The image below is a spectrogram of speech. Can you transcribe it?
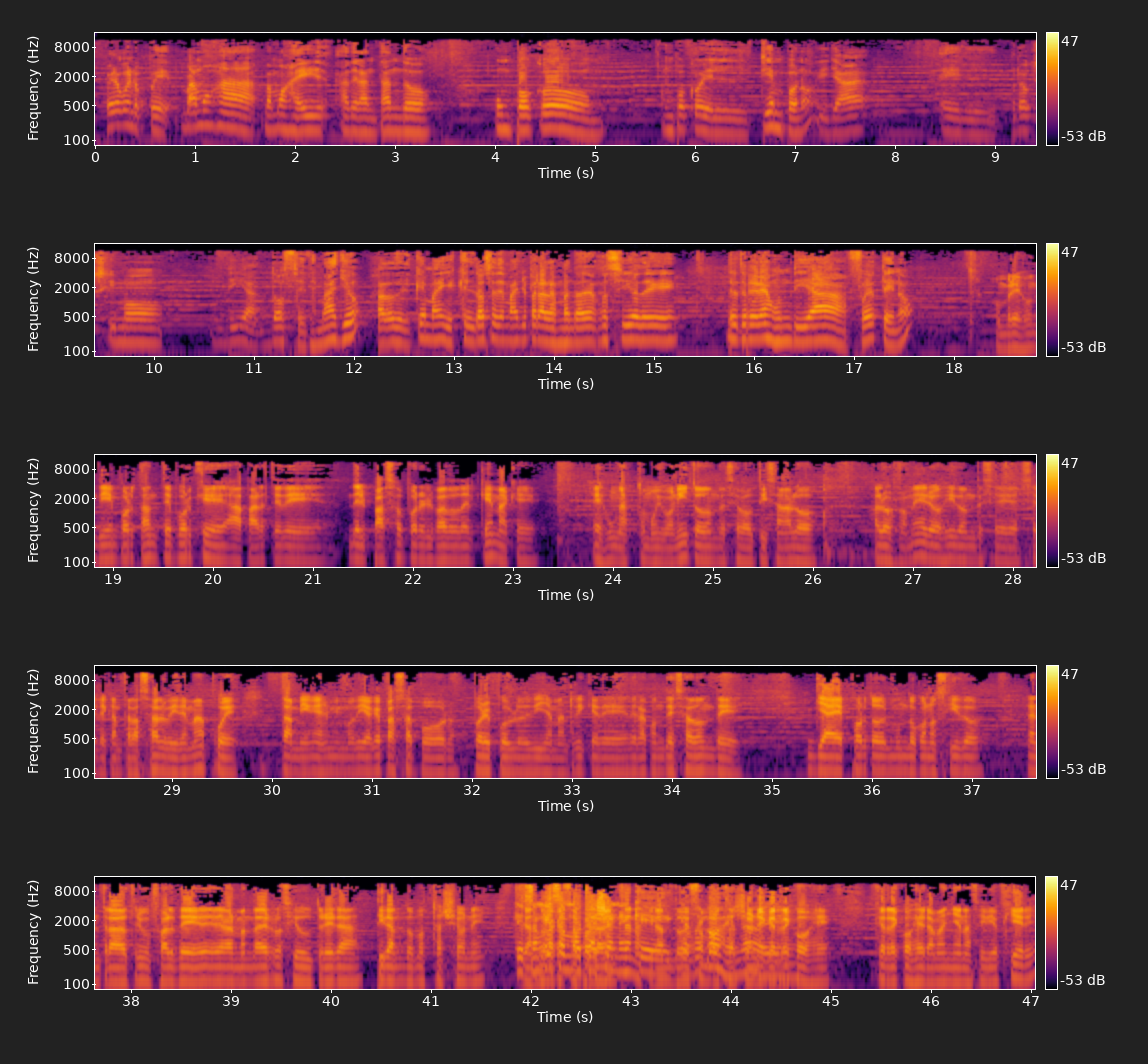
Pero bueno, pues vamos a vamos a ir adelantando un poco un poco el tiempo, ¿no? Y ya el próximo día 12 de mayo, lado del quema, y es que el 12 de mayo para las hermandad de Rocío de, de Utrera es un día fuerte, ¿no? Hombre, es un día importante porque aparte de, del paso por el vado del quema, que es un acto muy bonito donde se bautizan a los, a los romeros y donde se, se le canta la salve y demás, pues también es el mismo día que pasa por, por el pueblo de Villamanrique de, de la Condesa, donde ya es por todo el mundo conocido la entrada triunfal de, de la hermandad de Rocío de Utrera tirando mostachones. Que son tirando la esos mostachones ventana, que, tirando que esos recogen, ¿no? mostachones que recoge que recogerá mañana si Dios quiere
